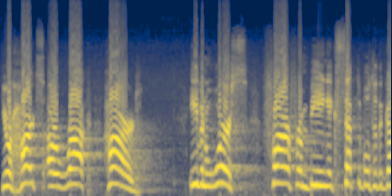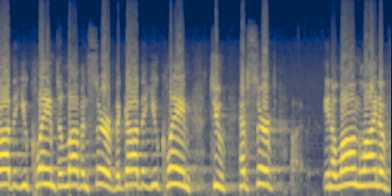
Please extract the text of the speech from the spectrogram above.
Your hearts are rock hard. Even worse, far from being acceptable to the God that you claim to love and serve, the God that you claim to have served uh, in a long line of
